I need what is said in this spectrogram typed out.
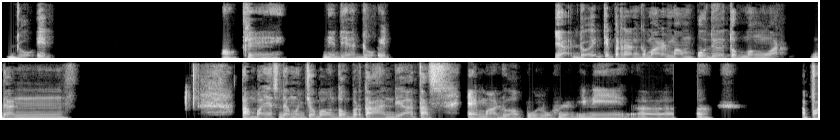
Doit. Oke, ini dia Doit. Ya, Doi di pertandingan kemarin mampu ditutup menguat dan tampaknya sedang mencoba untuk bertahan di atas EMA 20 dan ini uh, apa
